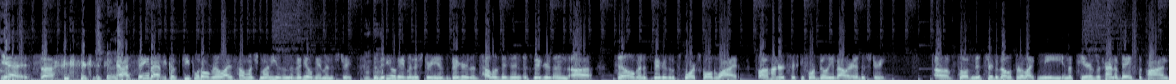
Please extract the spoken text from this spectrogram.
yeah, it's uh, and I say that because people don't realize how much money is in the video game industry. The video game industry is bigger than television, it's bigger than uh, film, and it's bigger than sports worldwide. It's a 164 billion dollar industry. Uh, so a mid-tier developer like me, and the tiers are kind of based upon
